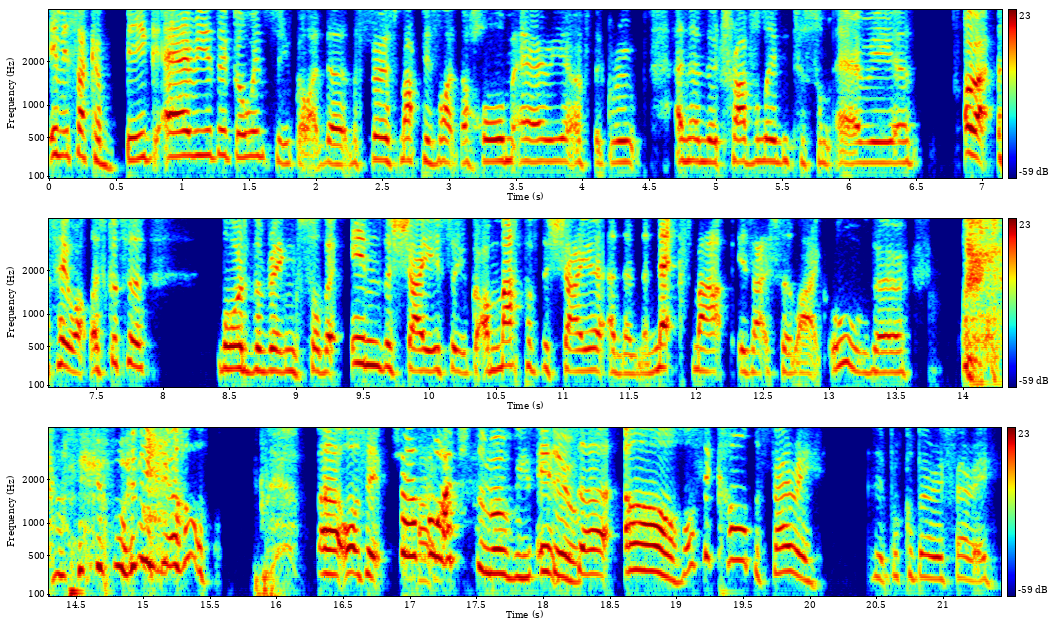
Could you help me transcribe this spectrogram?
if it's like a big area they're going. So you've got like the, the first map is like the home area of the group, and then they're traveling to some area. All right, I'll tell you what, let's go to Lord of the Rings. So they're in the Shire. So you've got a map of the Shire, and then the next map is actually like, oh, they're I can't think of where they go. Uh, what was it? Just Uh, watch the movies it's too. uh, oh, what's it called? The ferry. Is it Brookleberry Ferry?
